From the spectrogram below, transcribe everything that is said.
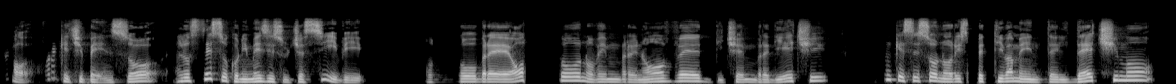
Però ora che ci penso, è lo stesso con i mesi successivi. Ottobre 8, novembre 9, dicembre 10, anche se sono rispettivamente il decimo,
